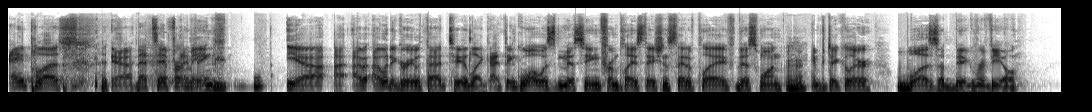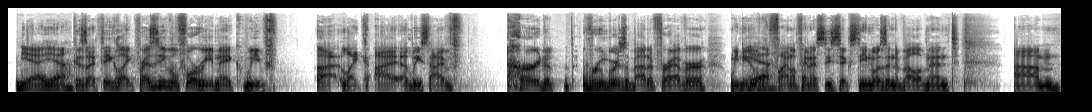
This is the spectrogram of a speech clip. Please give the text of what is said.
A plus. Yeah. that's it for I me. think, yeah, I, I- I would agree with that too. Like, I think what was missing from PlayStation State of Play, this one Mm-hmm. in particular, was a big reveal. yeah, yeah, Because I think like Resident Evil 4 remake, we've uh, like I at least I've heard rumors about it forever. We knew Yeah. Final Fantasy 16 was in development. Um,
